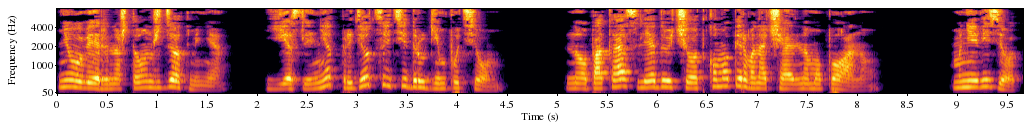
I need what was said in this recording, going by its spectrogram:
Не уверена, что он ждет меня. Если нет, придется идти другим путем но пока следую четкому первоначальному плану. Мне везет.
